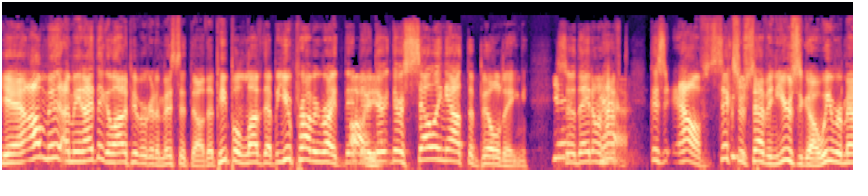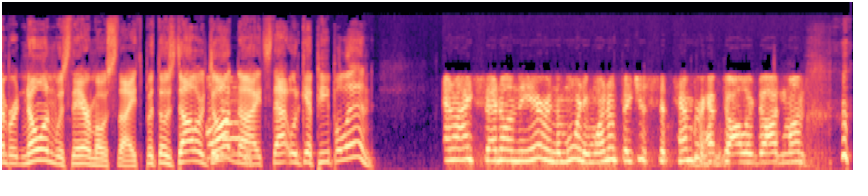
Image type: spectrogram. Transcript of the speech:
Yeah, I'll miss, I mean, I think a lot of people are going to miss it though. That people love that, but you're probably right. They, Oh, they're, yeah. they're, they're selling out the building, Yeah, so they don't yeah. have because Al, six or seven years ago, we remember no one was there most nights, but those dollar Oh, dog no. nights that would get people in. And I said on the air in the morning, why don't they just September have Dollar Dog Month? just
